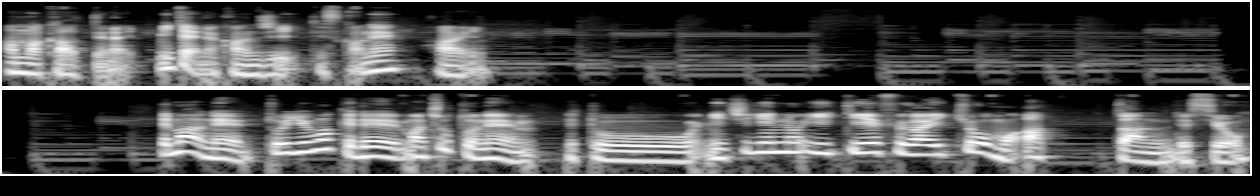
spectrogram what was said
あんま変わってない。みたいな感じですかね。はい。で、まあね、というわけで、まあちょっとね、えっと、日銀の ETF 買い今日もあってたんですよ。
